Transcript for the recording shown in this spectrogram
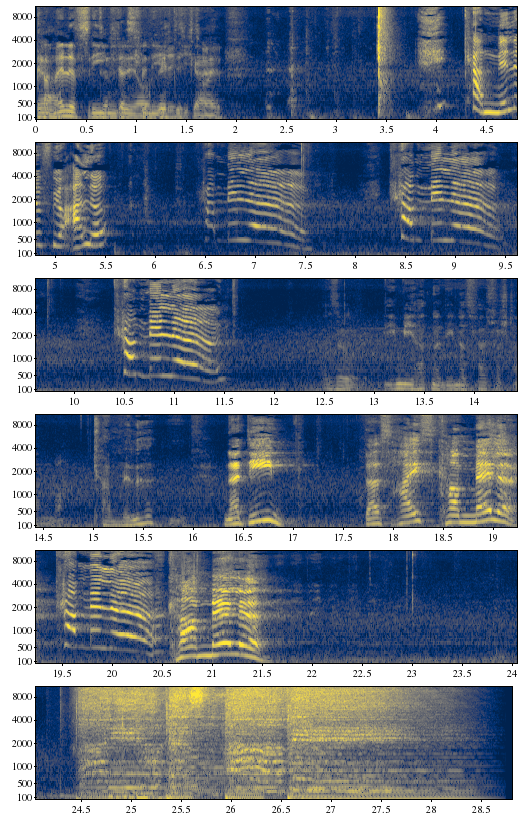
Kamelle fliegen, das ich finde ich richtig geil. toll. Kamille für alle. Kamille! Kamille! Kamille! Also, irgendwie hat Nadine das falsch verstanden, wa? Kamille? Nadine! Das heißt Kamelle! Kamille! Kamelle!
